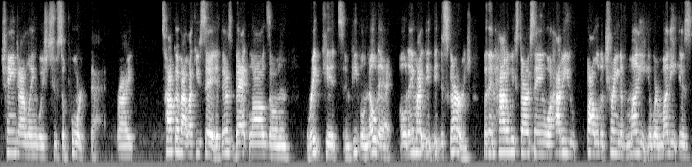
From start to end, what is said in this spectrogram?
change our language to support that right talk about like you said if there's backlogs on rape kits and people know that oh they might get, discouraged. But then how do we start saying well how do you follow the train of money and where money is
